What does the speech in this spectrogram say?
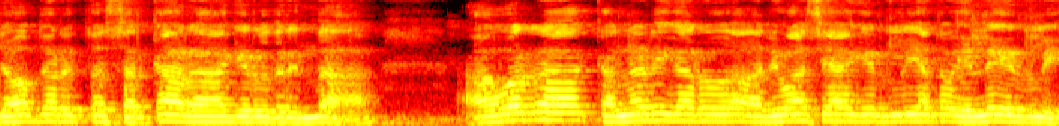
ಜವಾಬ್ದಾರಿಯುತ ಸರ್ಕಾರ ಆಗಿರೋದರಿಂದ ಅವರ ಕನ್ನಡಿಗರು ಅನಿವಾಸಿ ಆಗಿರಲಿ ಅಥವಾ ಎಲ್ಲೇ ಇರಲಿ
